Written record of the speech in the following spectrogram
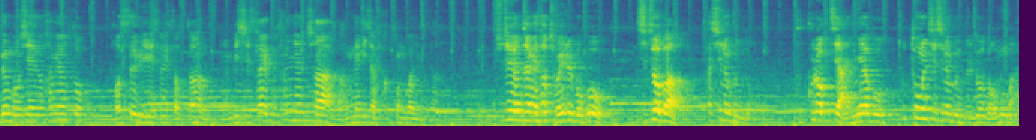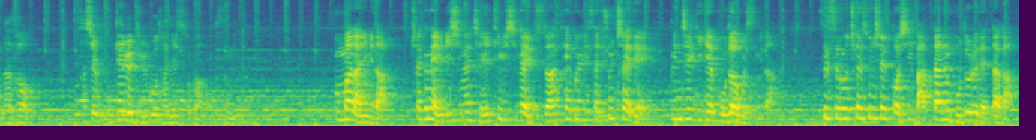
방금 보신 화면 속 버스 위에 서 있었던 MBC 사회부 3년차 막내 기자 박동건입니다. 취재 현장에서 저희를 보고 지져봐 하시는 분도 부끄럽지 않냐고 소통을 치시는 분들도 너무 많아서 사실 무게를 들고 다닐 수가 없습니다. 뿐만 아닙니다. 최근에 MBC는 JTBC가 입수한 태블릿의 출처에 대해 끈질기게 보도하고 있습니다. 스스로 최순실 것이 맞다는 보도를 냈다가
